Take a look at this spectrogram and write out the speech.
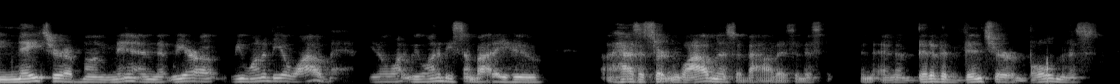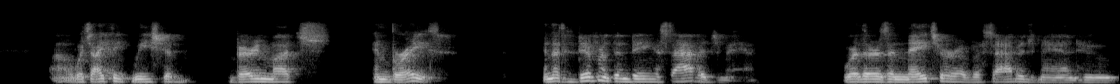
nature among men that we are we want to be a wild man. You know what? We want to be somebody who uh, has a certain wildness about us and, this, and, and a bit of adventure boldness, uh, which I think we should very much embrace and that's different than being a savage man, where there's a nature of a savage man who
